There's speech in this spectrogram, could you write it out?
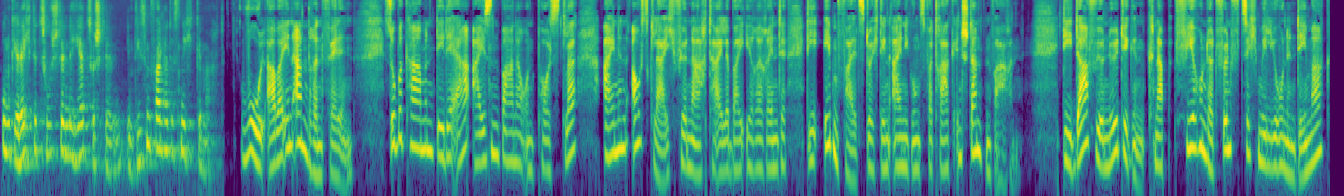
um gerechte Zustände herzustellen. In diesem Fall hat es nicht gemacht wohl aber in anderen Fällen. So bekamen DDR-Eisenbahner und Postler einen Ausgleich für Nachteile bei ihrer Rente, die ebenfalls durch den Einigungsvertrag entstanden waren. Die dafür nötigen knapp 450 Millionen D-Mark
